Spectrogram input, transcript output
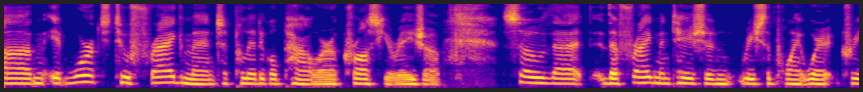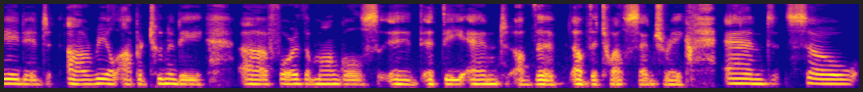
um, it worked to fragment political power across Eurasia so that the fragmentation reached the point where it created a real opportunity uh, for the Mongols at the end of the of the 12th century. And so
